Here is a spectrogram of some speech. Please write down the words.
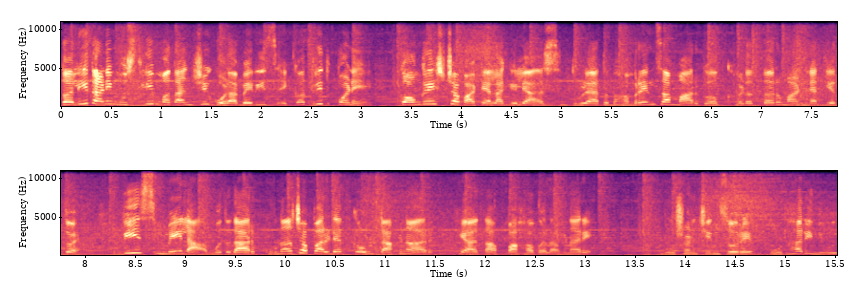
दलित आणि मुस्लिम मतांची गोळाबेरीज एकत्रितपणे काँग्रेसच्या वाट्याला गेल्यास धुळ्यात भामरेंचा मार्ग खडतर मांडण्यात येतोय. वीस मेला मतदार कुणाच्या पारड्यात कौल टाकणार हे आता पाहावं लागणार आहे. भूषण चिंचोरे पुढारी न्यूज.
